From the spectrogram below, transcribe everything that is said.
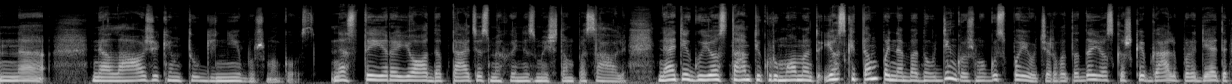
ne, nelaužykim tų gynybų žmogaus, nes tai yra jo adaptacijos mechanizmai šitam pasauliu. Net jeigu jos tam tikrų momentų, jos kitampa nebenaudingos, žmogus pajaučia ir va tada jos kažkaip gali pradėti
